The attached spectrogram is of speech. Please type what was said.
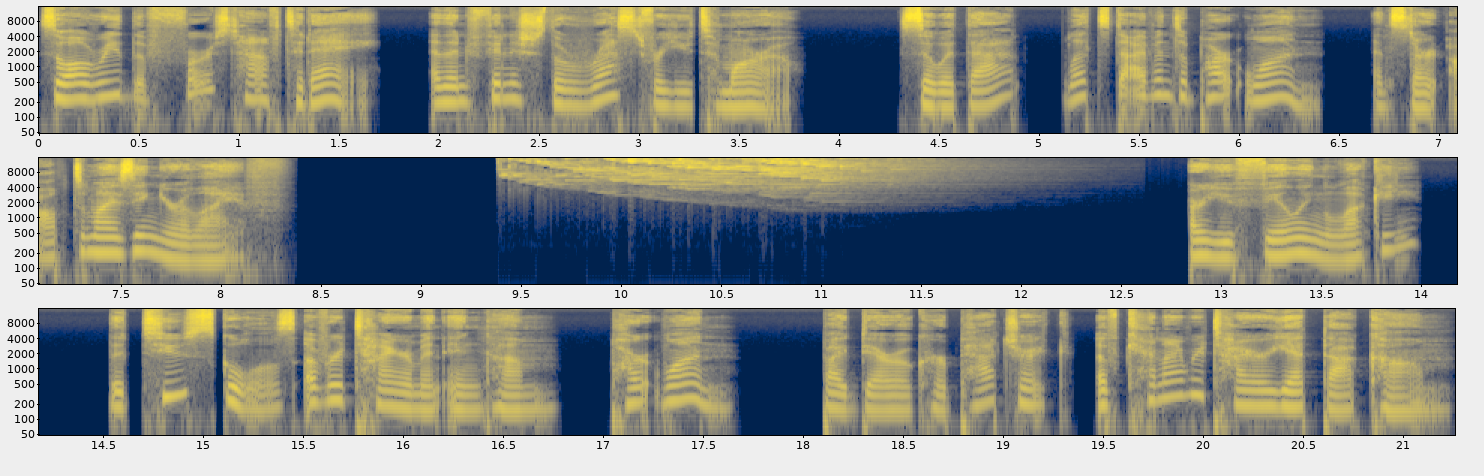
so I'll read the first half today and then finish the rest for you tomorrow. So, with that, let's dive into Part 1 and start optimizing your life. Are you feeling lucky? The Two Schools of Retirement Income, Part 1, by Darrow Kirkpatrick of CanIRetireYet.com.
